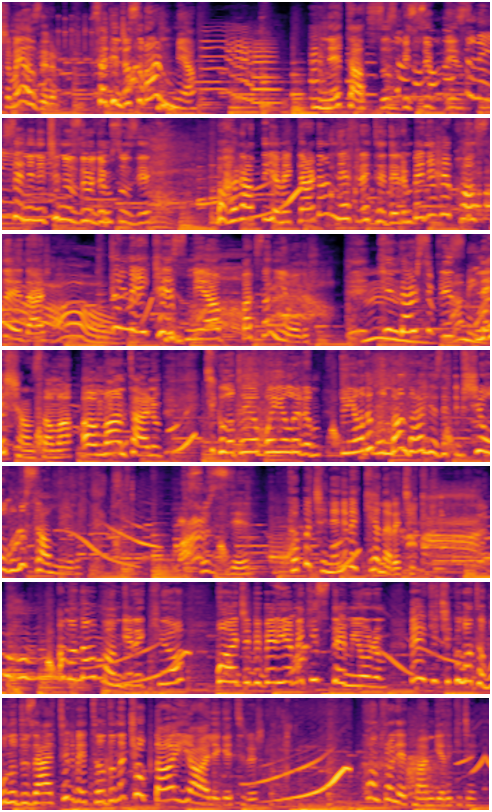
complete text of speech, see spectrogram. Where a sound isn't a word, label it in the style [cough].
Başlamaya hazırım. Sakıncası var mı Mia? Ne tatsız bir sürpriz. Senin için üzüldüm Suzy. Baharatlı yemeklerden nefret ederim. Beni hep hasta eder. Gülmeyi kes Mia. Baksan iyi olur. Kinder sürpriz. Ne şans ama. Aman tanrım. Çikolataya bayılırım. Dünyada bundan daha lezzetli bir şey olduğunu sanmıyorum. Suzy, kapa çeneni ve kenara çekil. Ama ne yapmam gerekiyor? Bu acı biberi yemek istemiyorum. Belki çikolata bunu düzeltir ve tadını çok daha iyi hale getirir. Kontrol etmem gerekecek.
